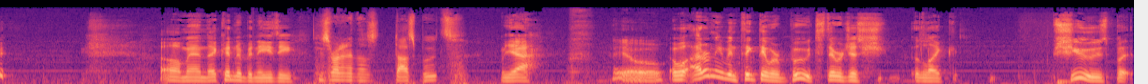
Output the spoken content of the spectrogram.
oh man, that couldn't have been easy. He's running in those Das boots. Yeah. Heyo. Well, I don't even think they were boots. They were just sh- like shoes, but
